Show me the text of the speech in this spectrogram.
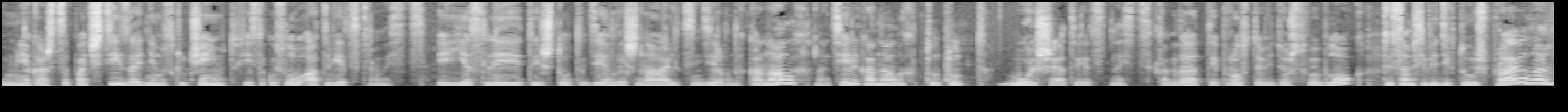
Мне кажется, почти за одним исключением. То есть такое слово «ответственность». И если ты что-то делаешь на лицензированных каналах, на телеканалах, то тут большая ответственность. Когда ты просто ведешь свой блог, ты сам себе диктуешь правила,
